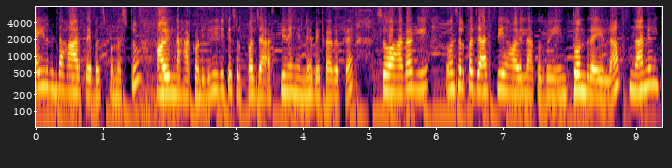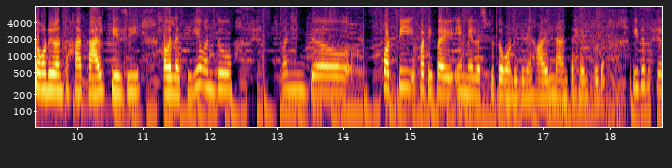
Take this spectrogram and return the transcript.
ಐದರಿಂದ ಆರು ಟೇಬಲ್ ಸ್ಪೂನ್ ಅಷ್ಟು ಆಯಿಲ್ನ ಹಾಕೊಂಡಿದ್ದೀನಿ. ಇದಕ್ಕೆ ಸ್ವಲ್ಪ ಜಾಸ್ತಿನೇ ಎಣ್ಣೆ ಬೇಕಾಗುತ್ತೆ. ಸೊ ಹಾಗಾಗಿ ಒಂದು ಸ್ವಲ್ಪ ಜಾಸ್ತಿ ಆಯಿಲ್ ಹಾಕಿದ್ರು ಏನು ತೊಂದರೆ ಇಲ್ಲ. ನಾನಿಲ್ಲಿ ತೊಗೊಂಡಿರುವಂತಹ ಕಾಲು ಕೆ ಜಿ ಅವಲಕ್ಕಿಗೆ ಒಂದು ಒಂದು forty forty five M L ಅಷ್ಟು ತೊಗೊಂಡಿದ್ದೀನಿ ಆಯಿಲ್ನ ಅಂತ ಹೇಳ್ಬೋದು. ಇದಕ್ಕೆ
